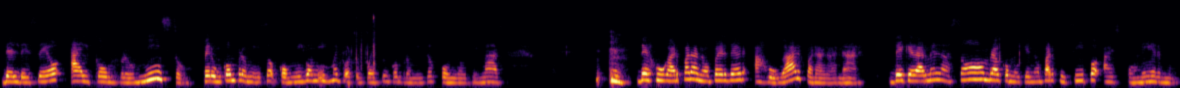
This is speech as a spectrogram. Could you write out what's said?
del deseo al compromiso, pero un compromiso conmigo mismo y por supuesto un compromiso con los demás. De jugar para no perder a jugar para ganar. De quedarme en la sombra como que no participo a exponerme.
